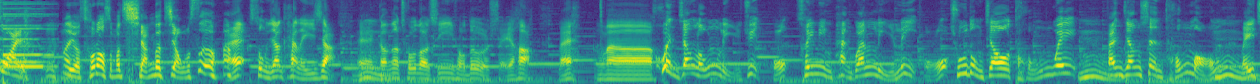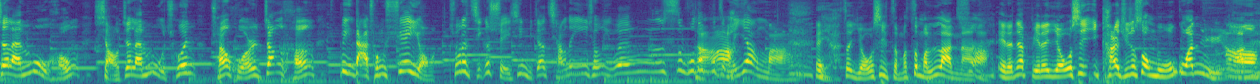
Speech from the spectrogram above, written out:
帅啊！那有抽到什么强的角色吗？哎，宋江看了一下，哎，嗯刚刚抽到新英雄都有谁哈？来，呃，混江龙李俊，哦，催命判官李立，哦，出洞蛟童威，嗯翻江胜童猛，嗯梅遮拦穆弘，小遮拦穆春，传火儿张衡，病大虫薛勇，除了几个水性比较强的英雄以外，嗯似乎都不怎么样嘛。哎呀，这游戏怎么这么烂呢、是啊哎，人家别的游戏一开局就送魔关羽啊哦！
